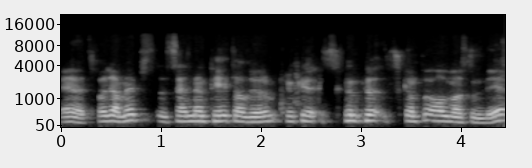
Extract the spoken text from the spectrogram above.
Evet hocam hep senden teyit alıyorum çünkü sıkıntı sıkıntı olmasın diye.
